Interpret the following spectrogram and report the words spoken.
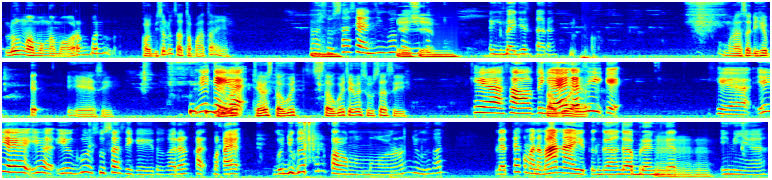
lu ngomong sama orang pun kalau bisa lu tatap matanya. Wah susah sih anjing gue Iya kayak sih gitu emang. lagi budget sekarang Merasa dihip eh, iya sih. Iya Cewek, kayak cewek setahu gue setahu gue cewek susah sih. kayak salting aja gak ya. sih kayak kayak ya ya ya ya gue susah sih kayak gitu kadang ka- makanya gue juga pun kalau ngomong orang juga kan liatnya ke mana-mana gitu nggak nggak berani lihat Mhm. ininya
